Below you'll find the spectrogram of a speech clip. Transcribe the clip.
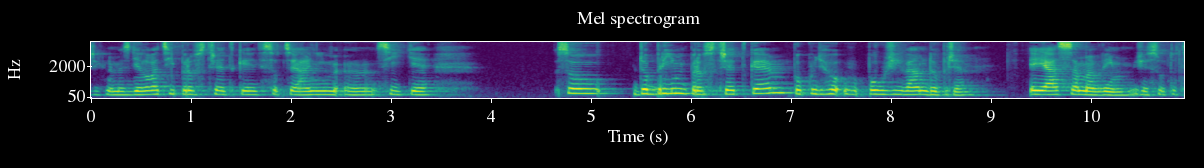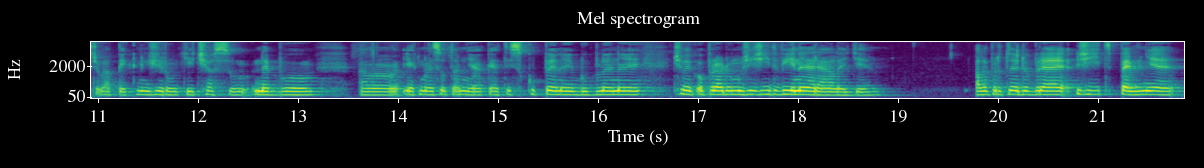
řekneme, sdělovací prostředky, sociální uh, sítě jsou dobrým prostředkem, pokud ho používám dobře. I já sama vím, že jsou to třeba pěkný žrouti času, nebo jakmile jsou tam nějaké ty skupiny, bubliny, člověk opravdu může žít v jiné realitě. Ale proto je dobré žít pevně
